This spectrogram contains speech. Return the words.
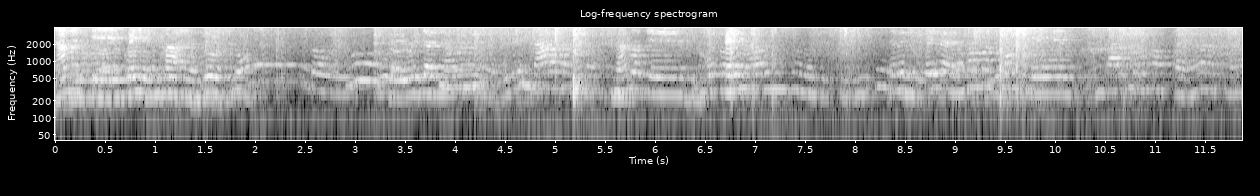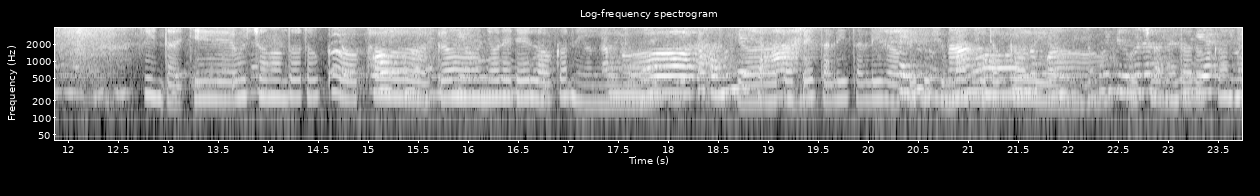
Nó là chè cái gì mà hình như nó là chè thì không cái hiện tại chị ở cho nó đâu đâu có power có nhớ đây để lo có nhiều rồi ờ cái con muốn như giờ sao có tali li tali rồi bé cái chúng nó chỉ đâu có liền ở cho nó đâu đâu có nữa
